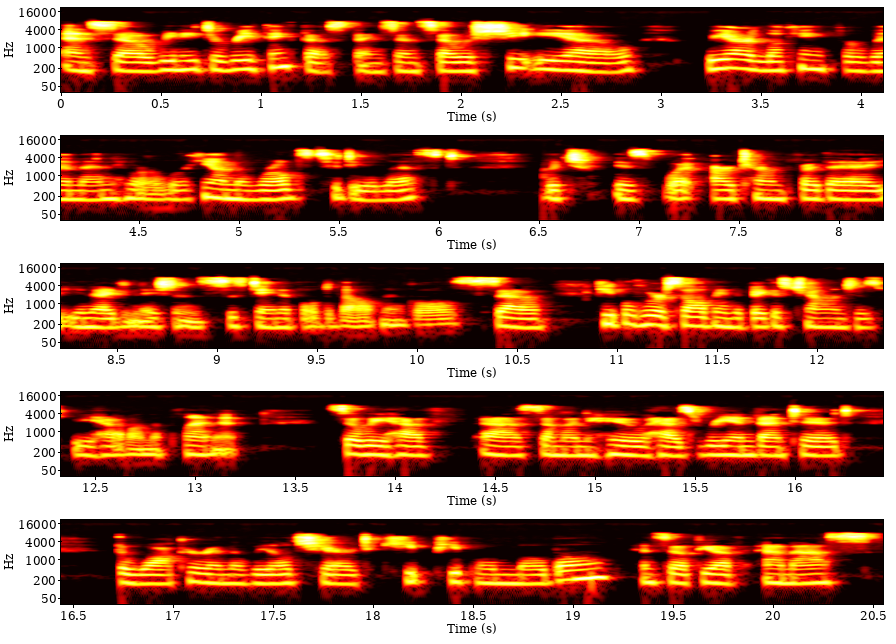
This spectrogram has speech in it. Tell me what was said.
And so we need to rethink those things. And so with SheEO, we are looking for women who are working on the world's to-do list, which is what our term for the United Nations Sustainable Development Goals. So people who are solving the biggest challenges we have on the planet. So we have uh, someone who has reinvented the walker and the wheelchair to keep people mobile. And so if you have MS,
